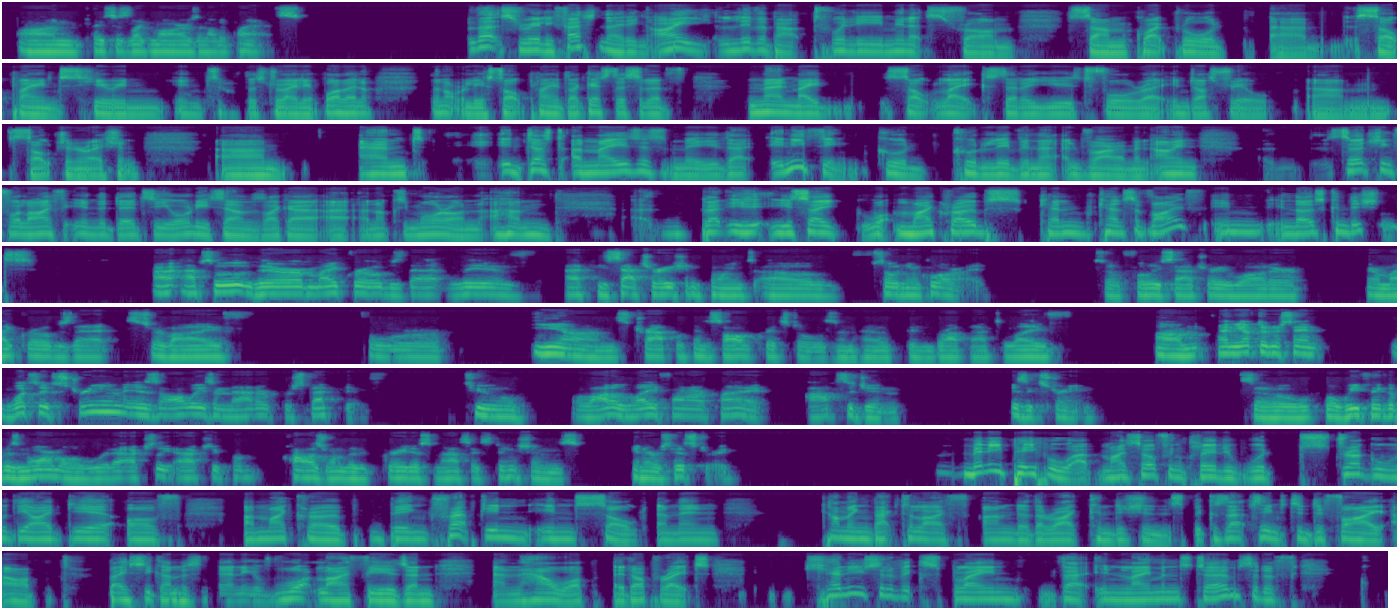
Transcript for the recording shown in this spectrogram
on places like Mars and other planets. That's really fascinating. I live about 20 minutes from some quite broad uh, salt plains here in, in South Australia. Well, they're not, they're not really salt plains. I guess they're sort of man-made salt lakes that are used for uh, industrial um, salt generation. Um, and it just amazes me that anything could could live in that environment. I mean, searching for life in the Dead Sea already sounds like a, a an oxymoron. Um, but you, you say what microbes can can survive in in those conditions? Uh, absolutely, there are microbes that live at the saturation point of sodium chloride. So fully saturated water. There are microbes that survive for eons trapped within salt crystals and have been brought back to life. Um, and you have to understand what's extreme is always a matter of perspective. To a lot of life on our planet, oxygen is extreme. So what we think of as normal would actually actually cause one of the greatest mass extinctions in Earth's history. Many people, uh, myself included, would struggle with the idea of a microbe being trapped in in salt and then coming back to life under the right conditions because that seems to defy our basic mm. understanding of what life is and and how op- it operates can you sort of explain that in layman's terms? Sort of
